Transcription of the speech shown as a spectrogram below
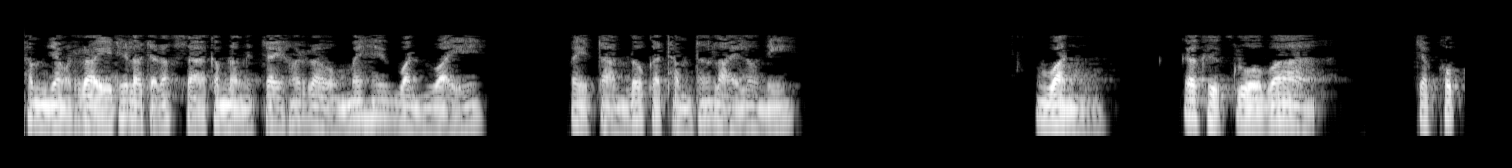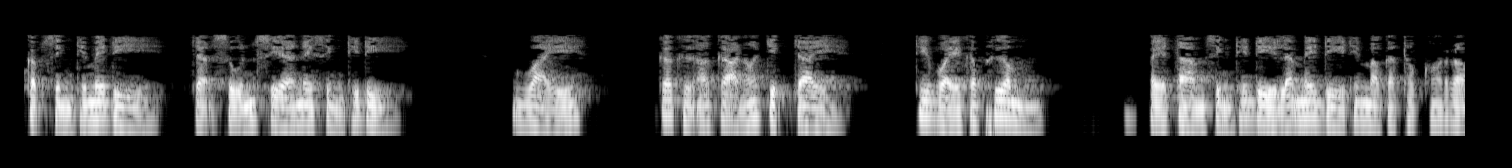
ทำอย่างไรที่เราจะรักษากำลังใจของเราไม่ให้วันไหว ไปตามโลกธรรมทั้งหลายเหล่านี้ วันก็คือกลัวว่าจะพบกับสิ่งที่ไม่ดี จะสูญเสียในสิ่งที่ดี ไหวก็คืออาการของจิตใจ ที่ไหวกระเพื่อม ไปตามสิ่งที่ดีและไม่ดีที่มากระทบของเรา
